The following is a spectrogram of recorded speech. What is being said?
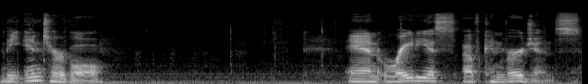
the interval and radius of convergence,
